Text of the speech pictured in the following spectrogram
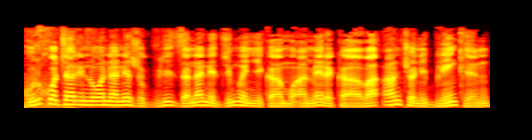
gurukota rinoona nezvekuvhidzana nedzimwe nyika muamerica vaantony blinken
